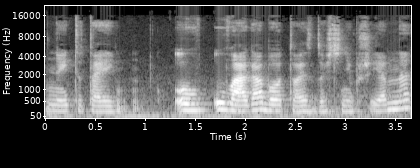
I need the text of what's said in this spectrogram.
No i tutaj uwaga, bo to jest dość nieprzyjemne.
